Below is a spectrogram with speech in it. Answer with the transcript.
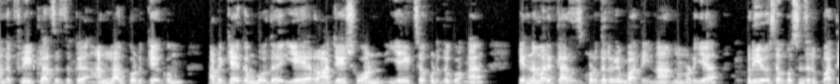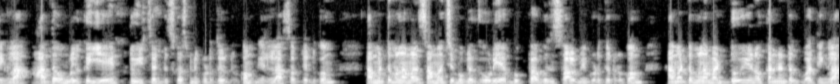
அந்த ஃப்ரீ கிளாஸஸுக்கு அன்லாக் கோடு கேட்கும். அப்படி கேட்கும்போது ஏ ராஜேஷ் ஒன் எயிட்ஸை கொடுத்துக்கோங்க. என்ன மாதிரி கிளாஸஸ் கொடுத்துருக்கேன்னு பாத்தீங்கன்னா நம்மளுடைய ப்ரீவியஸ் கொஸ்டின்ஸ் இருக்கு பாத்தீங்களா? அதை உங்களுக்கு ஏ டு இசட் டிஸ்கஸ் பண்ணி கொடுத்துட்டு இருக்கோம் எல்லா சப்ஜெக்ட்டுக்கும் அது மட்டும் இல்லாமல் சமைச்சு புக்கில் இருக்கக்கூடிய புக் பேக் கொஸ்டின் சால்வ் பண்ணி கொடுத்துட்டு இருக்கோம் அது மட்டும் இல்லாமல் டூ யூனோ கண்டென்ட் இருக்கு பாத்தீங்களா?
